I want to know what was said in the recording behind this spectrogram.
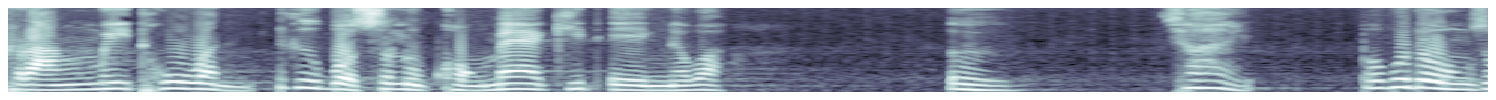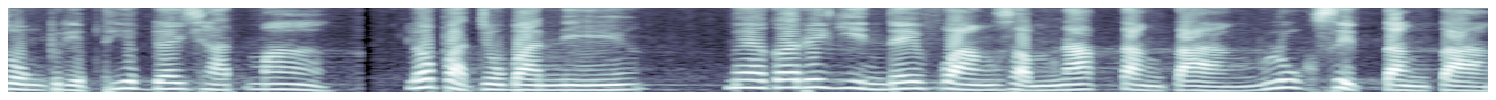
ครั้งไม่ท้วนนี่คือบทสรุปของแม่คิดเองนะว่า เออ ใช่ พระพุทธองค์ทรงเปรียบเทียบได้ชัดมาก แล้วปัจจุบันนี้ แม่ก็ได้ยินได้ฟังสำนักต่างๆ ลูกศิษย์ต่าง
